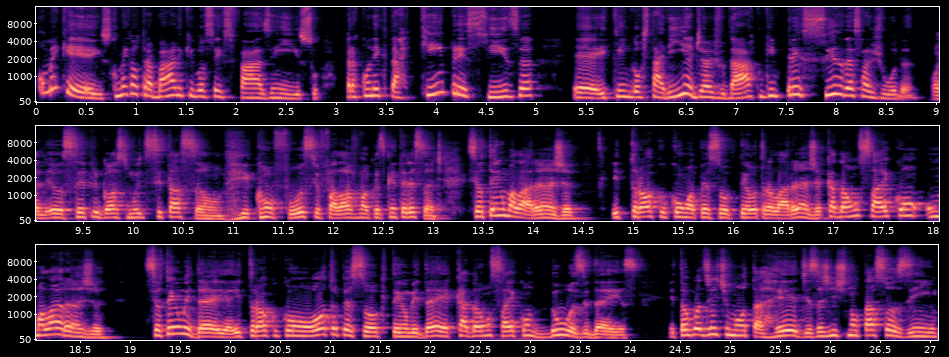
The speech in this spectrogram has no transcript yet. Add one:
Como é que é isso? Como é que é o trabalho que vocês fazem isso para conectar quem precisa é, e quem gostaria de ajudar com quem precisa dessa ajuda? Olha, eu sempre gosto muito de citação e Confúcio falava uma coisa que é interessante. Se eu tenho uma laranja e troco com uma pessoa que tem outra laranja, cada um sai com uma laranja. Se eu tenho uma ideia e troco com outra pessoa que tem uma ideia, cada um sai com duas ideias. Então, quando a gente monta redes, a gente não está sozinho.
